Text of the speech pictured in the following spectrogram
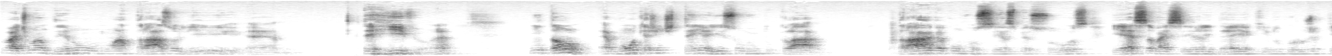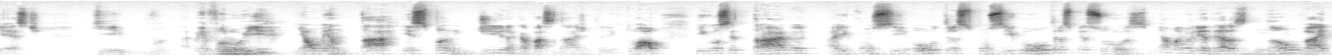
vai te manter num, num atraso ali é, terrível, né? Então, é bom que a gente tenha isso muito claro. Traga com você as pessoas, e essa vai ser a ideia aqui do Coruja Cast, que evoluir e aumentar, expandir a capacidade intelectual e você traga aí consigo outras, consigo outras pessoas. E a maioria delas não vai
